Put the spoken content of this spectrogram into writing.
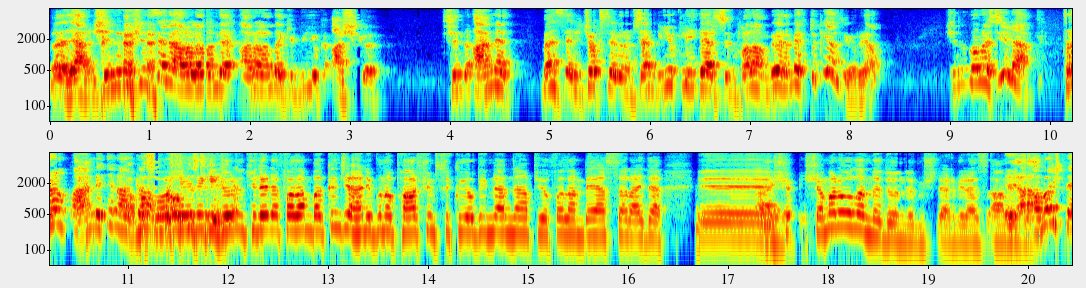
Evet, Yani şimdi düşünsene aralarında aralarındaki büyük aşkı. Şimdi Ahmet ben seni çok seviyorum. Sen büyük lidersin falan böyle mektup yazıyor ya. Şimdi dolayısıyla Trump Ahmet'in Ama arkasında o olduğu şeydeki görüntülere falan bakınca hani buna parfüm sıkıyor bilmem ne yapıyor falan Beyaz Saray'da e. Ş- Şamaroğlan'la döndürmüşler biraz Ahmet'i. E, ama işte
